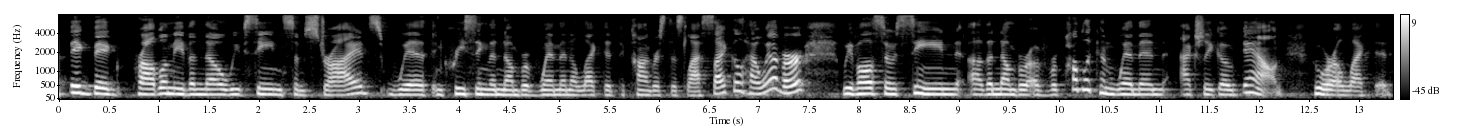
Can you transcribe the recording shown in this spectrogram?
big, big problem, even though we've seen some strides with increasing the number of women elected to Congress this last cycle. However, we've also seen uh, the number of Republican women actually go down who are elected.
